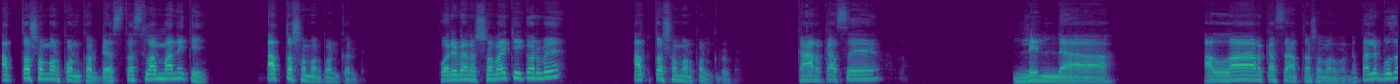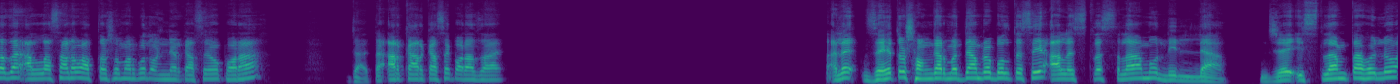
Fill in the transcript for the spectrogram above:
আত্মসমর্পণ করবে। ইসলাম মানে কি? আত্মসমর্পণ করবে। পরিবারের সবাই কি করবে? আত্মসমর্পণ করবে। কার কাছে? লিল্লাহ। আল্লাহর কাছে আত্মসমর্পণ। তাহলে বোঝা যায় আল্লাহ ছাড়াও আত্মসমর্পণ অন্যের কাছেও করা যায়। তা আর কার কাছে করা যায়? তাহলে যেহেতু সংজ্ঞার মধ্যে আমরা বলতেছি, আল ইসলাম লিল্লাহ। যে ইসলামটা হলো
